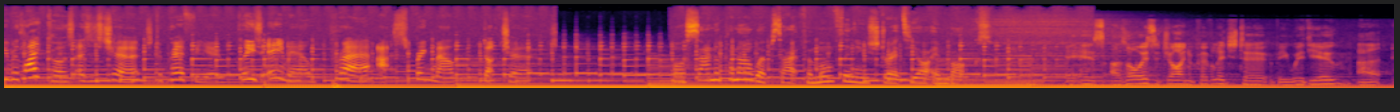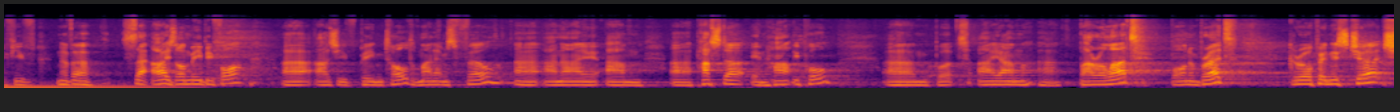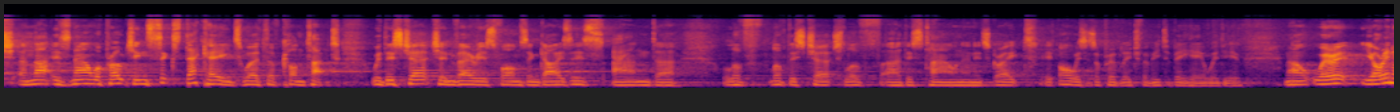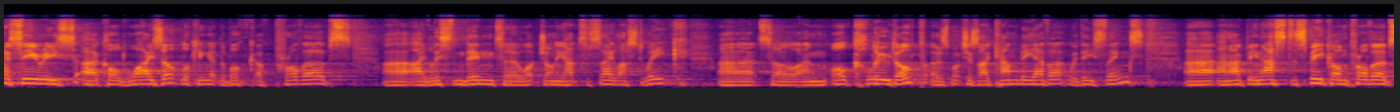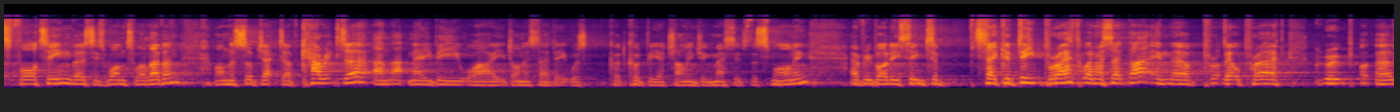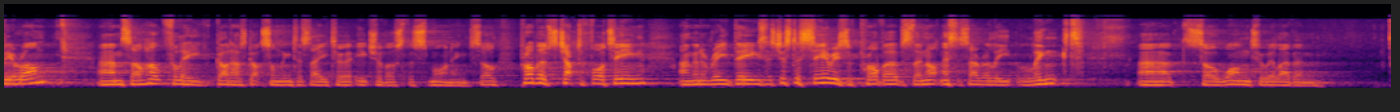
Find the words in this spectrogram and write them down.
If you would like us as a church to pray for you, please email prayer at springmount.church. or sign up on our website for monthly news straight to your inbox. It is, as always, a joy and a privilege to be with you. Uh, if you've never set eyes on me before, uh, as you've been told, my name's Phil, uh, and I am a pastor in Hartlepool. Um, but I am a Barrow lad, born and bred, grew up in this church, and that is now approaching six decades worth of contact with this church in various forms and guises. And uh, love, love this church, love uh, this town, and it's great. It always is a privilege for me to be here with you. Now, you're in a series uh, called Wise Up, looking at the book of Proverbs. Uh, I listened in to what Johnny had to say last week, uh, so I'm all clued up as much as I can be ever with these things. Uh, and I've been asked to speak on Proverbs 14, verses 1 to 11, on the subject of character, and that may be why Donna said it was, could, could be a challenging message this morning. Everybody seemed to take a deep breath when I said that in the pr- little prayer group earlier on. Um, so hopefully, God has got something to say to each of us this morning. So, Proverbs chapter 14, I'm going to read these. It's just a series of Proverbs, they're not necessarily linked. Uh, so, 1 to 11.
